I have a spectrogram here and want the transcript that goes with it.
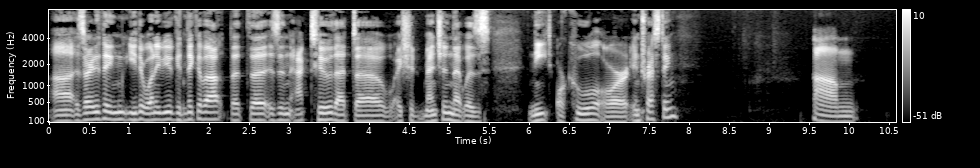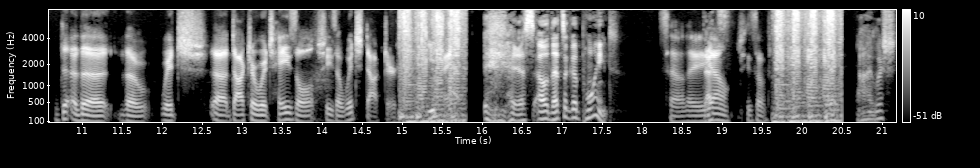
Uh, is there anything either one of you can think about that uh, is in Act Two that uh, I should mention that was neat or cool or interesting? Um, the the the witch uh, Doctor Witch Hazel. She's a witch doctor. yes. Oh, that's a good point. So there you That's- go. She's a. I wish,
